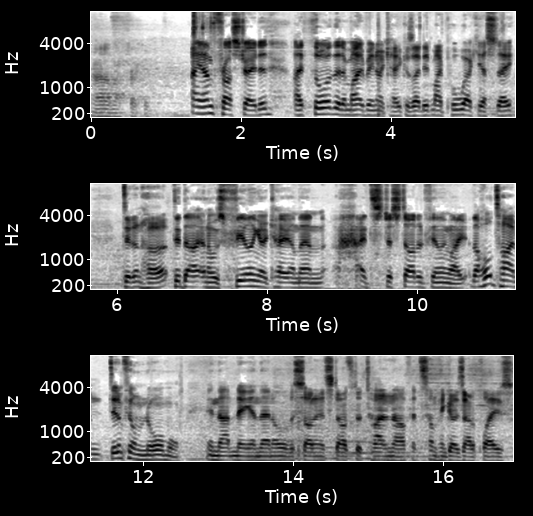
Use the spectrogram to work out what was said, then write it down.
Right on that freckle. I am frustrated. I thought that it might have been okay because I did my pull work yesterday. Didn't hurt. Did that and I was feeling okay and then it's just started feeling like the whole time didn't feel normal in that knee and then all of a sudden it starts to tighten up and something goes out of place.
